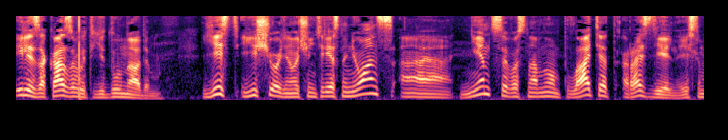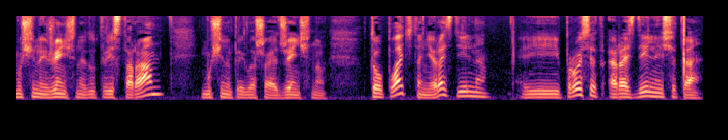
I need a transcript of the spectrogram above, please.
или заказывают еду на дом. Есть еще один очень интересный нюанс. А, немцы в основном платят раздельно. Если мужчина и женщина идут в ресторан, мужчина приглашает женщину, то платят они раздельно и просят раздельные счета.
